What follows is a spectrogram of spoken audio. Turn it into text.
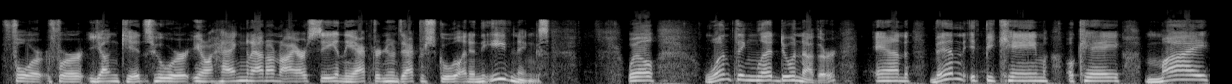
for for young kids who were you know hanging out on IRC in the afternoons after school and in the evenings well, one thing led to another, and then it became okay, my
